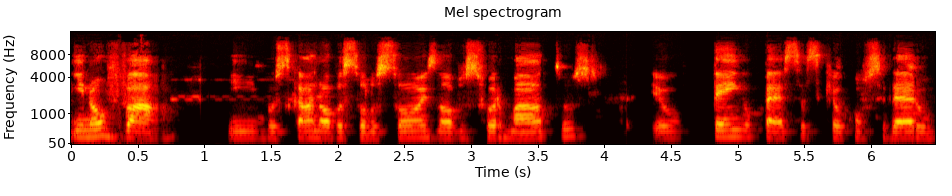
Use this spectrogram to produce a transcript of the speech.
inovar e buscar novas soluções, novos formatos. Eu tenho peças que eu considero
